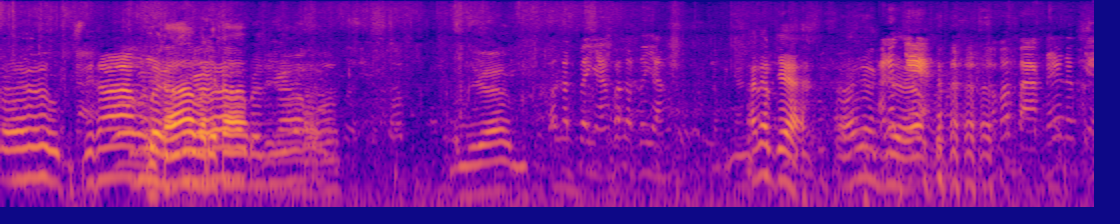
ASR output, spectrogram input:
เออสวัสดีครับสวัสดีครับสวัสดีครับ สวัสดีครับมันเยอะพักกันไปยังพักกันไปยังอันนี้แก่อันนี้อันเยน้ำแก่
